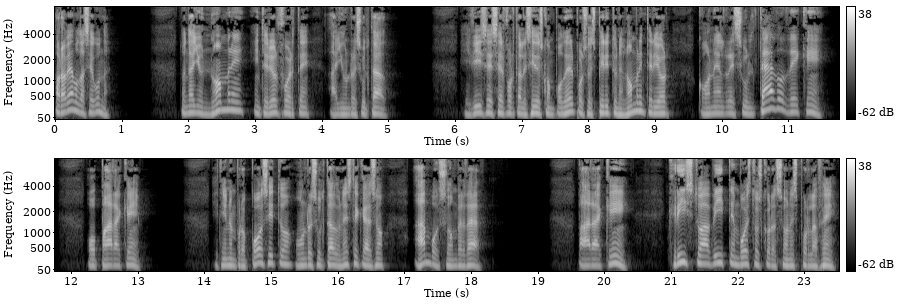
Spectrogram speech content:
Ahora veamos la segunda. Donde hay un hombre interior fuerte, hay un resultado. Y dice ser fortalecidos con poder por su espíritu en el hombre interior, con el resultado de qué? ¿O para qué? Y tiene un propósito o un resultado. En este caso, ambos son verdad. ¿Para qué? Cristo habita en vuestros corazones por la fe.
